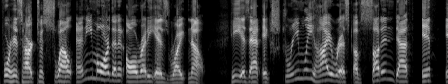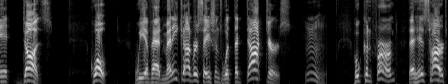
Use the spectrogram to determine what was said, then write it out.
for his heart to swell any more than it already is right now he is at extremely high risk of sudden death if it does. Quote, we have had many conversations with the doctors hmm, who confirmed that his heart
